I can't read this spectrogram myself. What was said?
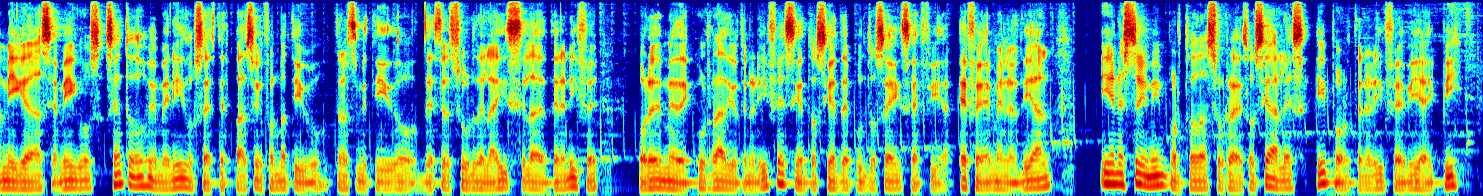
Amigas y amigos, sean todos bienvenidos a este espacio informativo transmitido desde el sur de la isla de Tenerife por MDQ Radio Tenerife 107.6 FM en el dial y en streaming por todas sus redes sociales y por Tenerife VIP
